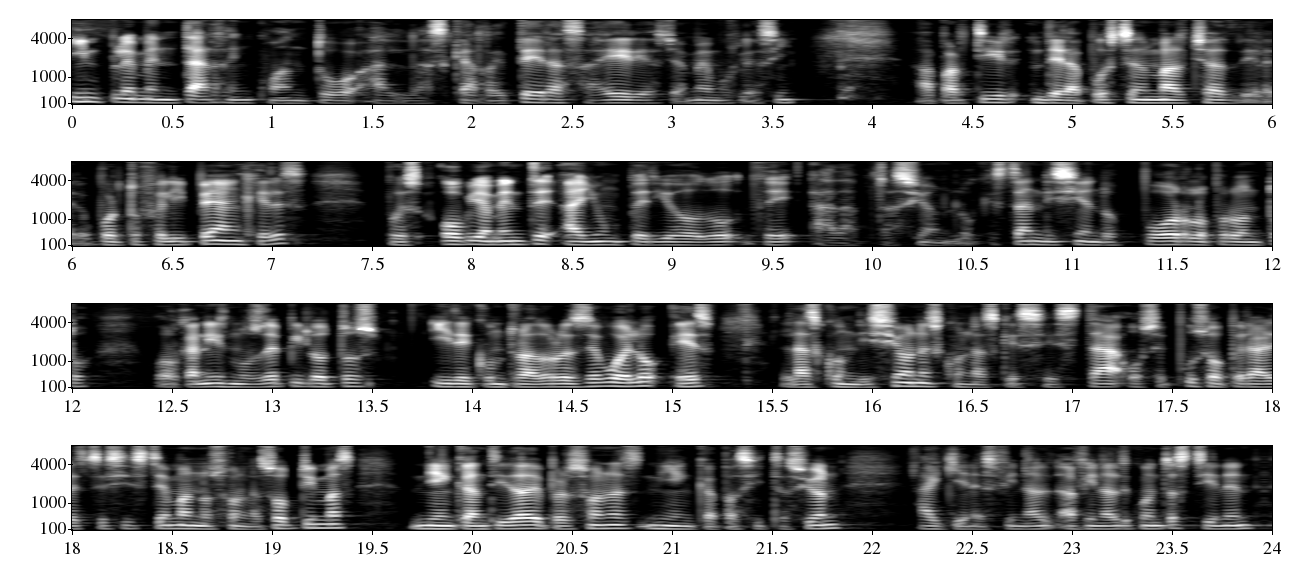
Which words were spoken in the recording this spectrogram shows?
implementar en cuanto a las carreteras aéreas, llamémosle así, a partir de la puesta en marcha del aeropuerto Felipe Ángeles, pues obviamente hay un periodo de adaptación. Lo que están diciendo por lo pronto organismos de pilotos y de controladores de vuelo es las condiciones con las que se está o se puso a operar este sistema no son las óptimas, ni en cantidad de personas, ni en capacitación, a quienes final, a final de cuentas tienen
